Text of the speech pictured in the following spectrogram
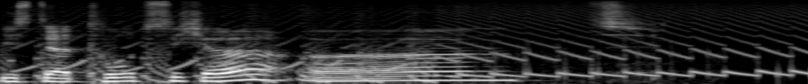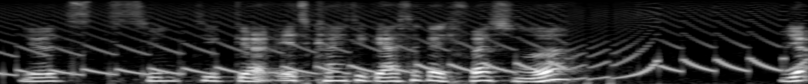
ist der Tod sicher. Und jetzt sind die Ge Jetzt kann ich die Geister gleich fressen, oder? Ja.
